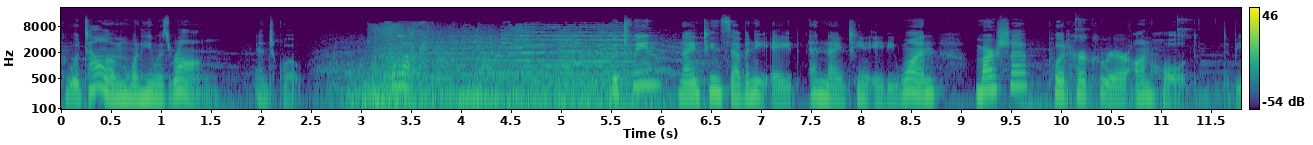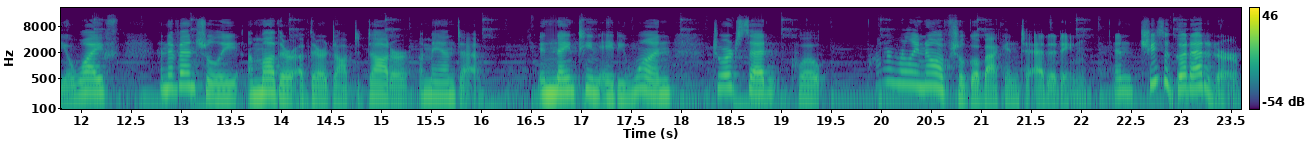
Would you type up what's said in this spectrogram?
who would tell him when he was wrong. End quote. Good luck. Between 1978 and 1981, Marcia put her career on hold to be a wife and eventually a mother of their adopted daughter, Amanda. In 1981, George said, quote, I don't really know if she'll go back into editing, and she's a good editor.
